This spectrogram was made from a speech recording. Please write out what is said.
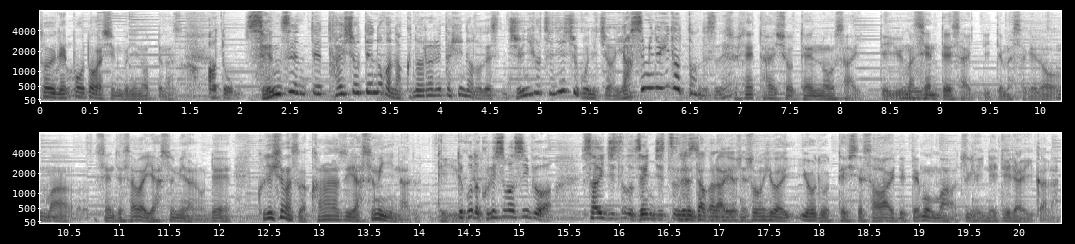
そういうレポートが新聞に載ってます。あと戦前って大正天皇が亡くなられた日なのです。12月25日は休みの日だったんですね。そうですね。大正天皇祭っていう、まあ、選定祭って言ってましたけど、うん、まあ選定祭は休みなのでクリスマスが必ず休みになるっていう。ってことはクリスマスイブは祭日の前日です、ね、だから要するにその日は夜を徹して騒いでてもまあ次の日寝てりゃいいからっ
